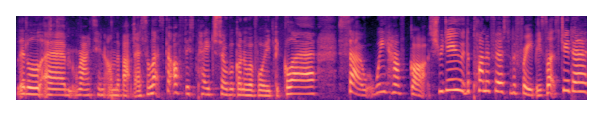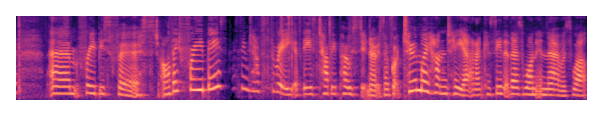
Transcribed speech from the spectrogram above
little um, writing on the back there. So let's get off this page so we're going to avoid the glare. So we have got, should we do the planner first or the freebies? Let's do the um, freebies first. Are they freebies? I seem to have three of these tabby post-it notes. I've got two in my hand here and I can see that there's one in there as well.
